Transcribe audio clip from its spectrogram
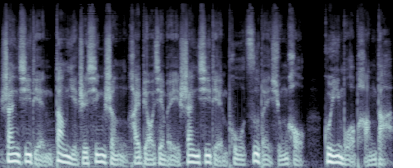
山西典当业之兴盛，还表现为山西典铺资本雄厚、规模庞大。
